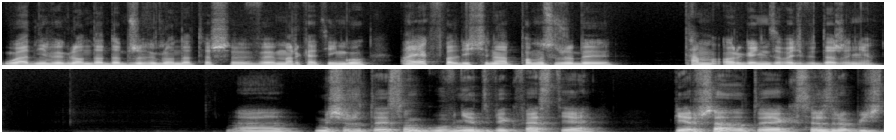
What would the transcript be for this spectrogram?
ładnie wygląda, dobrze wygląda też w marketingu. A jak wpadliście na pomysł, żeby tam organizować wydarzenie? E, myślę, że to są głównie dwie kwestie. Pierwsza, no to jak chcesz zrobić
